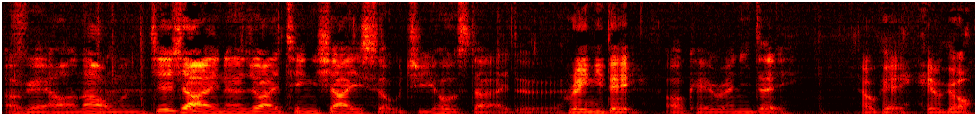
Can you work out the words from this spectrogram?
，？OK，好，那我们接下来呢，就来听下一首 G Host 带来的 Rainy Day。OK，Rainy、Day。Okay, here we go.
